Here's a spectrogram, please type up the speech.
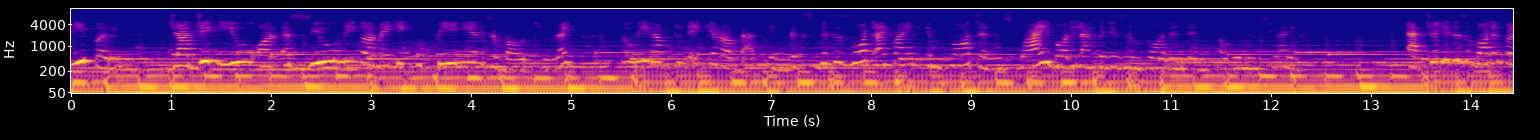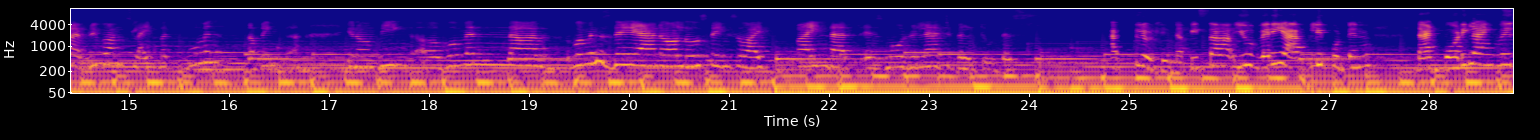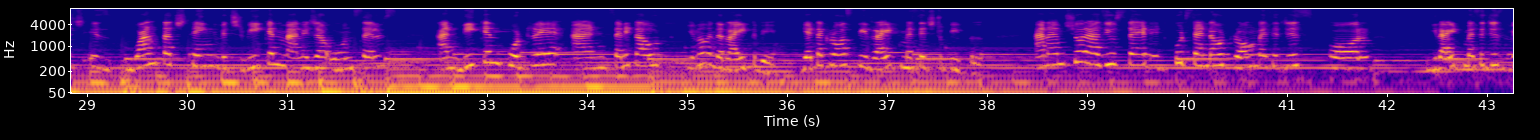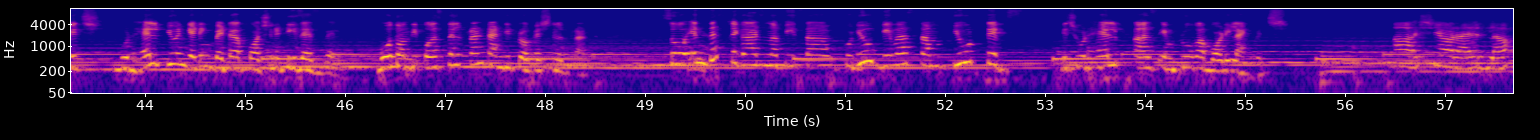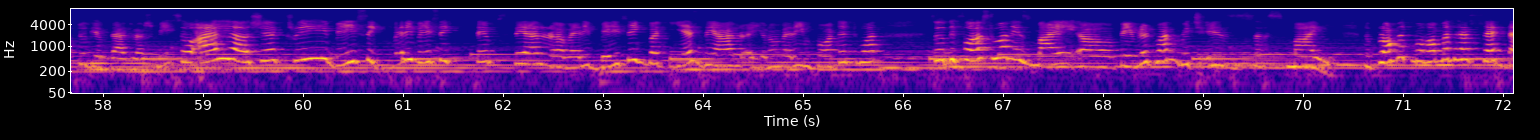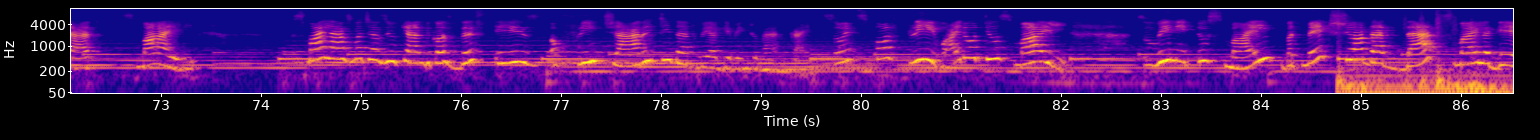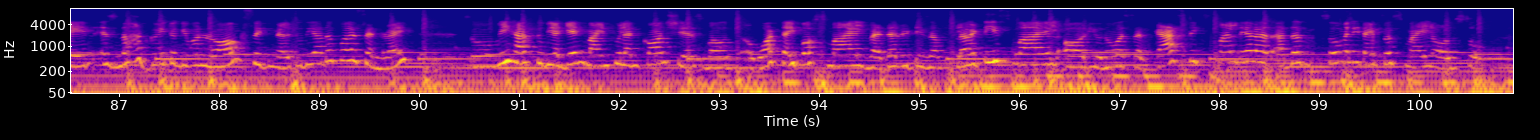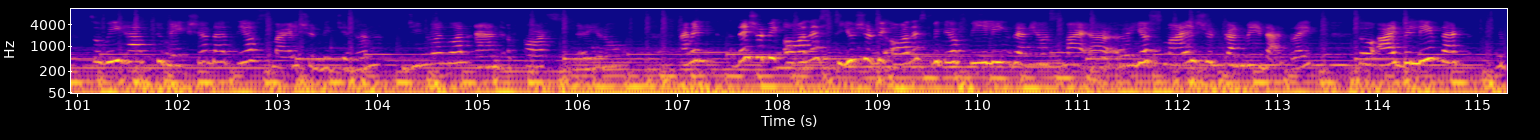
people judging you or assuming or making opinions about you right? So we have to take care of that thing. This this is what i find important why body language is important in a woman's life. Actually it is important for everyone's life but women being uh, you know being a woman uh, women's day and all those things so i find that is more relatable to this Absolutely, Nafisa. You very aptly put in that body language is one such thing which we can manage our own selves and we can portray and send it out, you know, in the right way, get across the right message to people. And I'm sure, as you said, it could send out wrong messages or the right messages which would help you in getting better opportunities as well, both on the personal front and the professional front. So, in this regards, Nafisa, could you give us some few tips which would help us improve our body language? Uh, sure, I would love to give that, Rashmi. So I'll uh, share three basic, very basic tips. They are uh, very basic, but yes, they are uh, you know very important one. So the first one is my uh, favorite one, which is smile. The Prophet Muhammad has said that smile, smile as much as you can because this is a free charity that we are giving to mankind. So it's for free. Why don't you smile? So we need to smile, but make sure that that smile again is not going to give a wrong signal to the other person, right? So we have to be again mindful and conscious about what type of smile, whether it is a flirty smile or you know a sarcastic smile. There are other so many types of smile also. So we have to make sure that your smile should be genuine, genuine one, and of course, uh, you know, I mean, they should be honest. You should be honest with your feelings and your smile uh, your smile should convey that right? So i believe that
